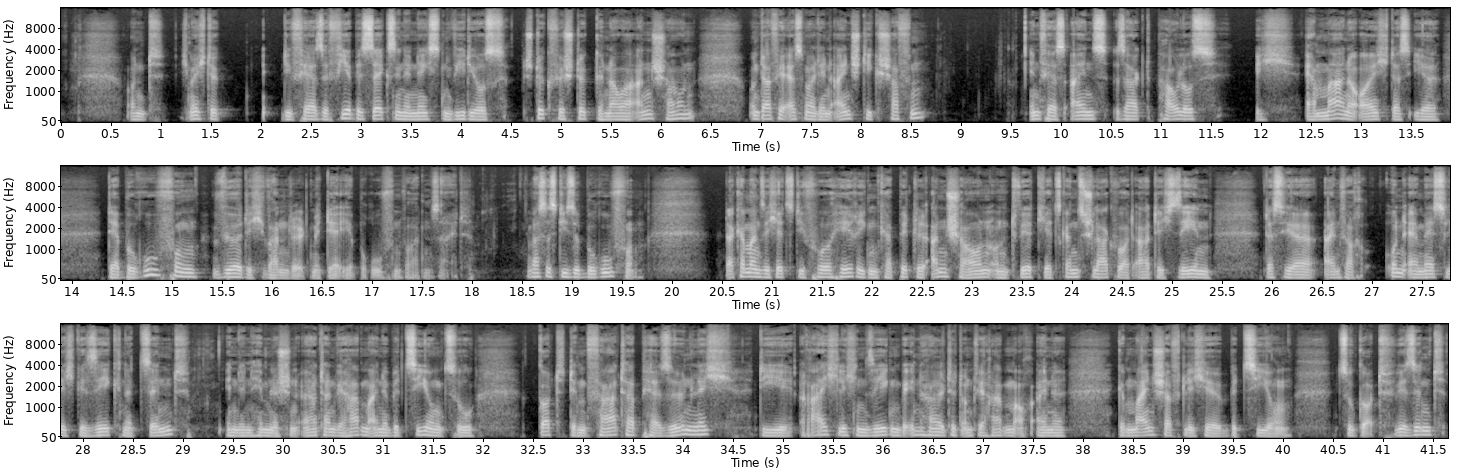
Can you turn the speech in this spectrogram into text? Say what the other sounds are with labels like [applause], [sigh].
und ich möchte die Verse 4 bis 6 in den nächsten Videos Stück für Stück genauer anschauen und dafür erstmal den Einstieg schaffen. In Vers 1 sagt Paulus, ich ermahne euch, dass ihr der Berufung würdig wandelt, mit der ihr berufen worden seid. Was ist diese Berufung? Da kann man sich jetzt die vorherigen Kapitel anschauen und wird jetzt ganz schlagwortartig sehen, dass wir einfach unermesslich gesegnet sind in den himmlischen Örtern. Wir haben eine Beziehung zu Gott, dem Vater persönlich, die reichlichen Segen beinhaltet und wir haben auch eine gemeinschaftliche Beziehung zu Gott. Wir sind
